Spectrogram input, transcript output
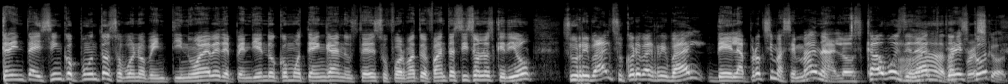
35 puntos o bueno, 29, dependiendo cómo tengan ustedes su formato de fantasy, son los que dio su rival, su coreback rival de la próxima semana. Los Cowboys de Ah, Dak Dak Prescott, Prescott.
